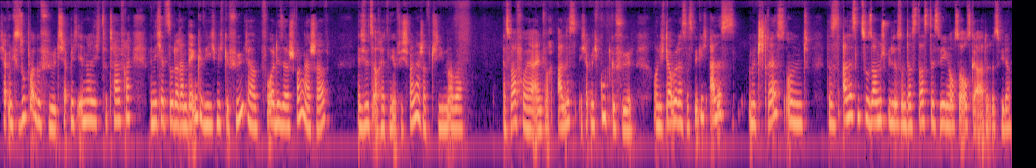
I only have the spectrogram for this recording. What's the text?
Ich habe mich super gefühlt. Ich habe mich innerlich total frei. Wenn ich jetzt so daran denke, wie ich mich gefühlt habe vor dieser Schwangerschaft, also ich will es auch jetzt nicht auf die Schwangerschaft schieben, aber Es war vorher einfach alles, ich habe mich gut gefühlt. Und ich glaube, dass das wirklich alles mit Stress und dass es alles ein Zusammenspiel ist und dass das deswegen auch so ausgeartet ist wieder.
